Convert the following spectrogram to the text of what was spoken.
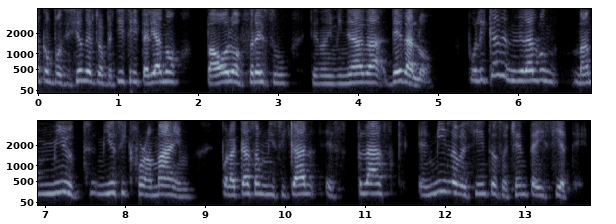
Una composición del trompetista italiano Paolo Fresu, denominada Dédalo, publicada en el álbum Mamute, Music for a Mime, por la casa musical Splask en 1987.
